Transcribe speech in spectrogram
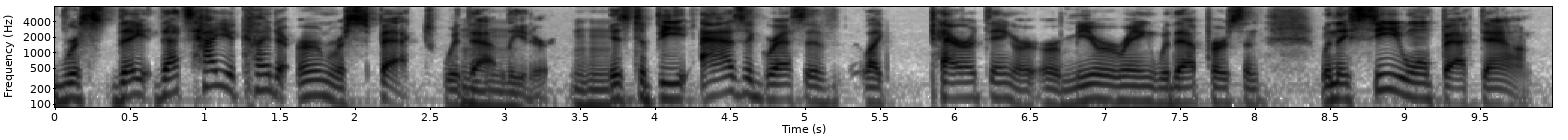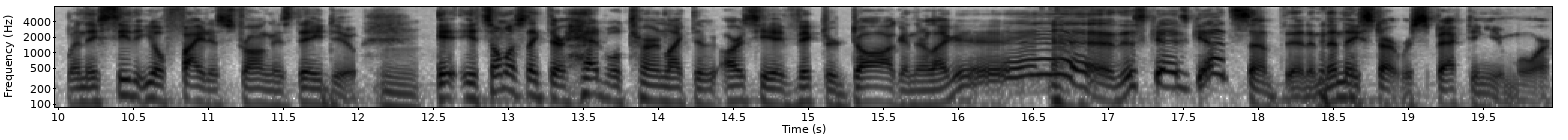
res- they that's how you kind of earn respect with mm-hmm. that leader mm-hmm. is to be as aggressive, like parroting or, or mirroring with that person, when they see you won't back down, when they see that you'll fight as strong as they do, mm. it, it's almost like their head will turn like the RCA Victor dog, and they're like, eh, "This guy's got something," and then they start respecting you more.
